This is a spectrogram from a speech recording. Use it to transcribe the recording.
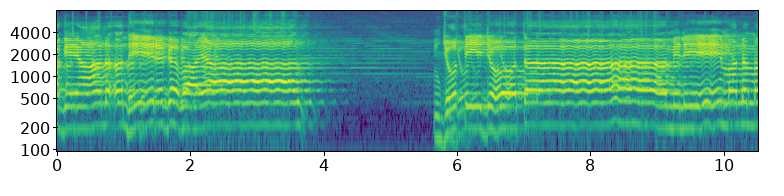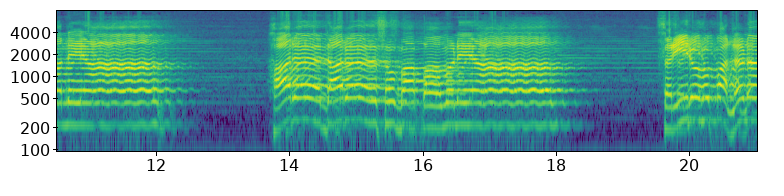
ਅਗਿਆਨ ਅੰਧੇਰ ਗਵਾਇਆ। ਜੋਤੀ ਜੋਤ ਮਿਲੇ ਮਨ ਮਨਿਆ। ਹਰ ਦਰ ਸੁਭਾ ਪਾਵਣਿਆ। ਸਰੀਰੋ ਭਾਲਣਾ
